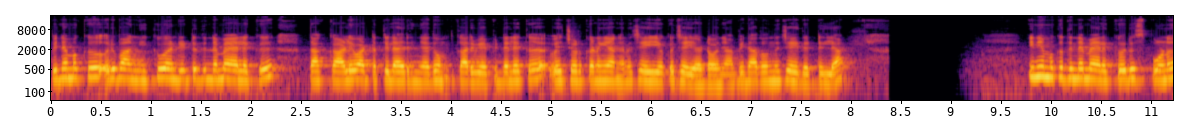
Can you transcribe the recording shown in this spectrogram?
പിന്നെ നമുക്ക് ഒരു ഭംഗിക്ക് വേണ്ടിയിട്ട് ഇതിന്റെ മേലേക്ക് തക്കാളി വട്ടത്തിൽ അരിഞ്ഞതും കറിവേപ്പിന്റെ ഇലയൊക്കെ വെച്ച് കൊടുക്കണമെങ്കിൽ അങ്ങനെ ചെയ്യുകയൊക്കെ ചെയ്യാം കേട്ടോ. ഞാൻ പിന്നെ അതൊന്നും ചെയ്തിട്ടില്ല. ഇനി നമുക്ക് ഇതിന്റെ മേലേക്ക് ഒരു സ്പൂണ്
